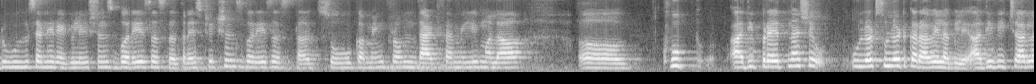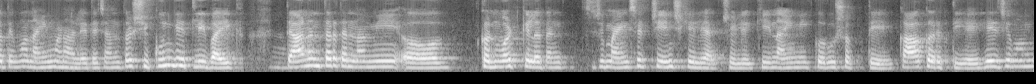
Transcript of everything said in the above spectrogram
रूल्स आणि रेग्युलेशन्स बरेच असतात. रेस्ट्रिक्शन्स बरेच असतात. So coming from that family मला खूप आधी प्रयत्नाचे उलटसुलट करावे लागले. आधी विचारलं तेव्हा नाही म्हणाले. त्याच्यानंतर शिकून घेतली बाईक त्यानंतर त्यांना मी कन्वर्ट केलं त्यांचे माइंडसेट चेंज केले ऍक्च्युली की नाही मी करू शकते का करते हे जेव्हा मी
